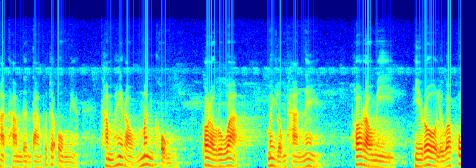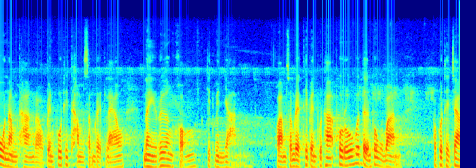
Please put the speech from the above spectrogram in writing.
หัสธรรมเดินตามพุทธองค์เนี่ยทำให้เรามั่นคง เพราะเรารู้ว่า ไม่หลงทางแน่ เพราะเรามีฮีโร่หรือว่าผู้นำทางเราเป็นผู้ที่ทำสำเร็จแล้ว ในเรื่องของจิตวิญญาณ ความสำเร็จที่เป็นพุทธะผู้รู้ผู้ตื่นผู้บุบานพระพุทธเจ้า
